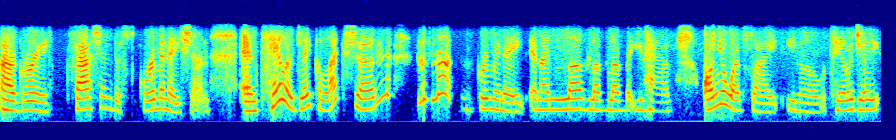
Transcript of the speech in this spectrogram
I agree fashion discrimination. And Taylor Jay Collection does not discriminate. And I love, love, love that you have on your website, you know, Taylor Jay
